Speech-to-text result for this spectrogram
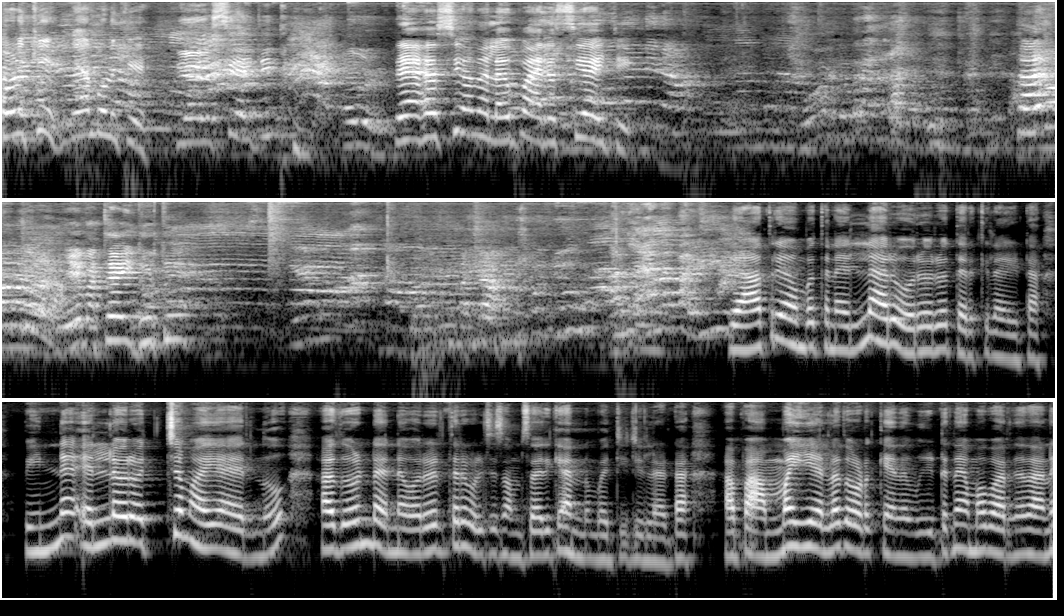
പൊളിക്ക് ഞാൻ പൊളിക്ക്. രഹസ്യമൊന്നുമല്ല അത് പരസ്യമായിട്ട്. ഏ മറ്റേ ഇതെടുത്തു രാത്രി ആകുമ്പോൾ തന്നെ എല്ലാവരും ഓരോരോ തിരക്കിലായിട്ടാ. പിന്നെ എല്ലാവരും ഒച്ചമയായിരുന്നു അതുകൊണ്ട് തന്നെ ഓരോരുത്തരെ വിളിച്ച് സംസാരിക്കാനൊന്നും പറ്റിയിട്ടില്ല കേട്ടോ അപ്പോൾ അമ്മ ഈ ഇല തുടക്കുകയായിരുന്നു വീട്ടിൽ നിന്ന് അമ്മ പറഞ്ഞതാണ്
